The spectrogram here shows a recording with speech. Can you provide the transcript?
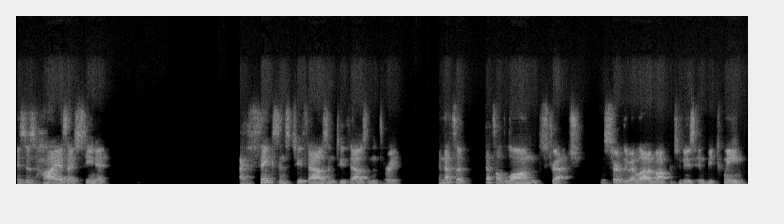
is as high as I've seen it I think since 2000, 2003. And that's a that's a long stretch. There's certainly been a lot of opportunities in between.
